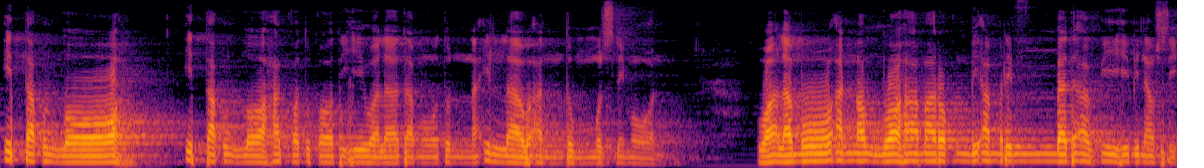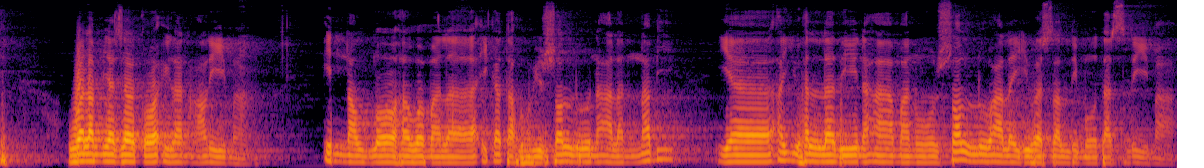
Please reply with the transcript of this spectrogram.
ittaqullah ittaqullah haqqa tuqatih wa la tamutunna illa wa antum muslimun. Wa'lamu anna Allah amarakum bi amrin bada'a fihi bi nafsihi wa lam yazal qailan alima. Inna Allah wa malaikatahu yusalluna 'alan nabi ya ayyuhalladzina amanu sallu alaihi wa sallimu taslima.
